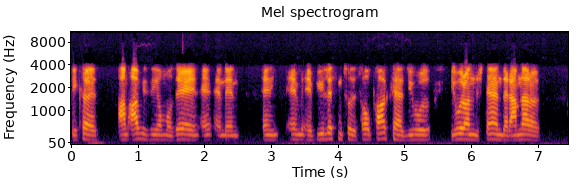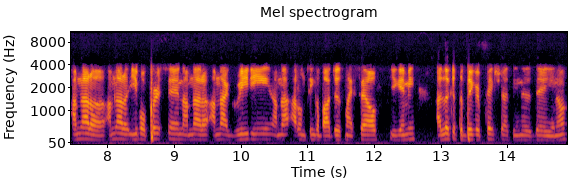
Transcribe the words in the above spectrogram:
because I'm obviously almost there. And, and, and then and and if you listen to this whole podcast, you will you would understand that I'm not a I'm not a I'm not an evil person. I'm not a, I'm not greedy. I'm not I don't think about just myself. You get me? I look at the bigger picture at the end of the day, you know.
